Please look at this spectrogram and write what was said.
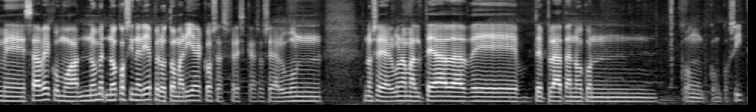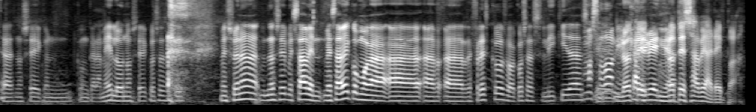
me sabe como a- no, me- no cocinaría, pero tomaría cosas frescas. O sea, algún, no sé, alguna malteada de, de plátano con, con, con cositas, no sé, con, con caramelo, no sé, cosas así. me suena, no sé, me saben, me sabe como a, a- refrescos o a cosas líquidas. No te, Caribeñas. no te sabe arepa.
